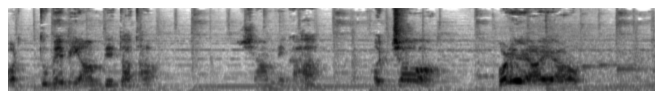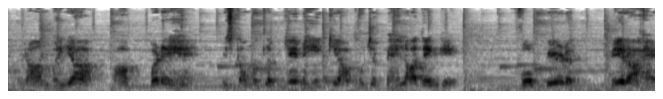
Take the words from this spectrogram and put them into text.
और तुम्हें भी आम देता था। श्याम ने कहा अच्छा बड़े आए आप। राम भैया, आप बड़े हैं। इसका मतलब ये नहीं कि आप मुझे बहला देंगे। वो पेड़ मेरा है।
